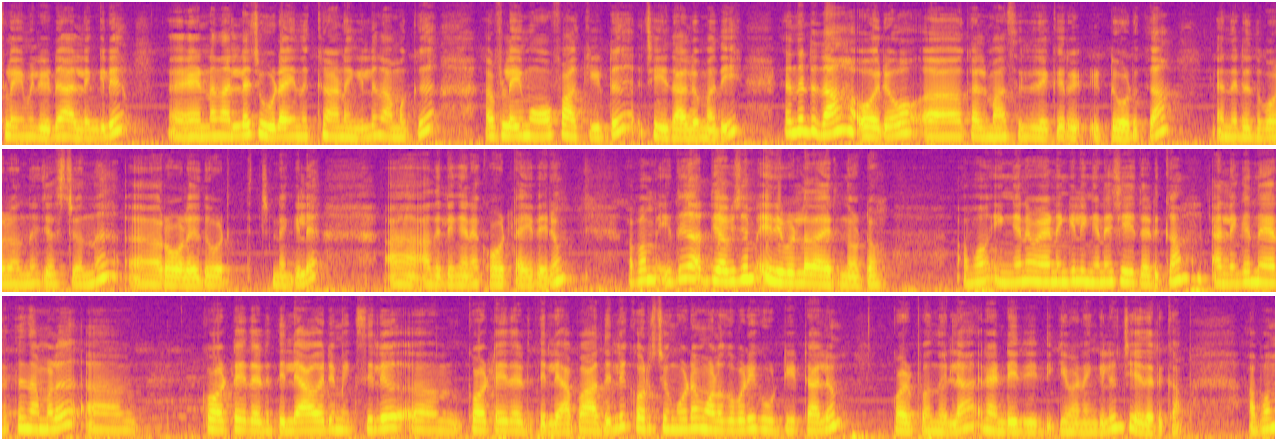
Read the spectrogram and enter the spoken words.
ഫ്ലെയിമിലിടുക അല്ലെങ്കിൽ എണ്ണ നല്ല ചൂടായി നിൽക്കുകയാണെങ്കിൽ നമുക്ക് ഫ്ലെയിം ഓഫ് ആക്കിയിട്ട് ചെയ്താലും മതി. എന്നിട്ട് ഇതാ ഓരോ കൽമാസിലേക്ക് ഇട്ട് കൊടുക്കുക. എന്നിട്ട് ഇതുപോലെ ഒന്ന് ജസ്റ്റ് ഒന്ന് റോൾ ചെയ്ത് കൊടുത്തിട്ടുണ്ടെങ്കിൽ അതിലിങ്ങനെ കോട്ടായി വരും. അപ്പം ഇത് അത്യാവശ്യം എരിവുള്ളതായിരുന്നു കേട്ടോ. അപ്പോൾ ഇങ്ങനെ വേണമെങ്കിൽ ഇങ്ങനെ ചെയ്തെടുക്കാം. അല്ലെങ്കിൽ നേരത്തെ നമ്മൾ കോട്ട് ചെയ്തെടുത്തില്ല. ആ ഒരു മിക്സിൽ കോട്ട് ചെയ്തെടുത്തില്ല. അപ്പോൾ അതിൽ കുറച്ചും കൂടെ മുളക് പൊടി കൂട്ടിയിട്ടാലും കുഴപ്പമൊന്നുമില്ല. രണ്ട് രീതിക്ക് വേണമെങ്കിലും ചെയ്തെടുക്കാം. അപ്പം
